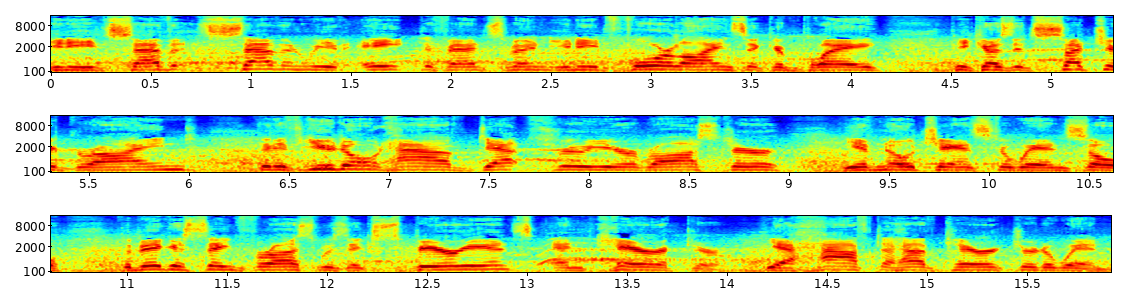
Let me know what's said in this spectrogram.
You need seven. Seven. We have eight defensemen. You need four lines that can play because it's such a grind that if you don't have depth through your roster, you have no chance to win. So the biggest thing for us was experience and character. You have to have character to win.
